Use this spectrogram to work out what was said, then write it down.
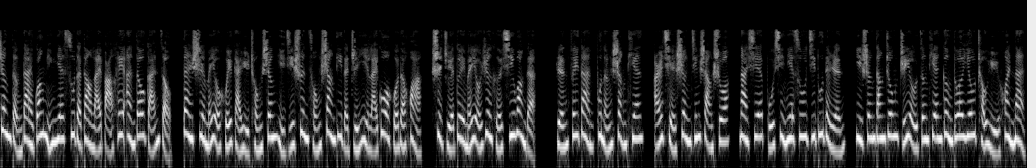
正等待光明耶稣的到来，把黑暗都赶走。但是没有悔改与重生，以及顺从上帝的旨意来过活的话，是绝对没有任何希望的。人非但不能胜天，而且圣经上说，那些不信耶稣基督的人，一生当中只有增添更多忧愁与患难。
